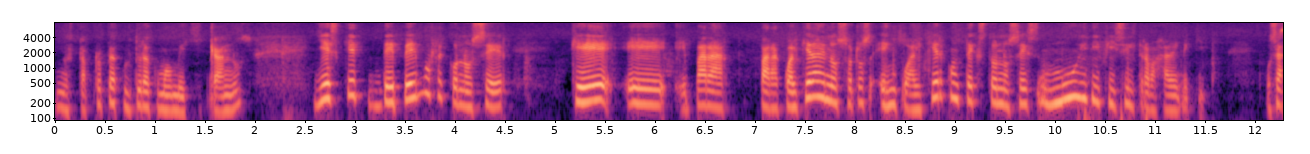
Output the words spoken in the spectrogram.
nuestra propia cultura como mexicanos, y es que debemos reconocer que eh, para, para cualquiera de nosotros, en cualquier contexto, nos es muy difícil trabajar en equipo. O sea,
